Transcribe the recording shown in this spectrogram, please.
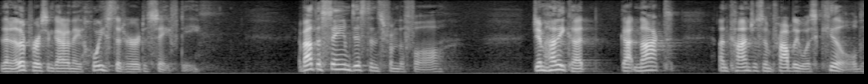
And then another person got her and they hoisted her to safety. About the same distance from the fall, Jim Honeycutt got knocked unconscious and probably was killed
